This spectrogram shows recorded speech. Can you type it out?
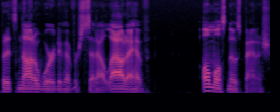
but it's not a word I've ever said out loud. I have almost no Spanish.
